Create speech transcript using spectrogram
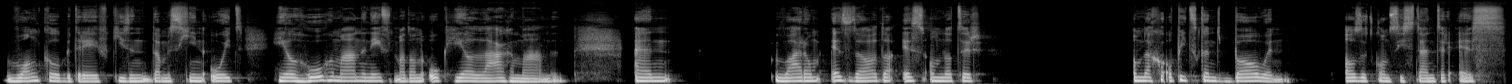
wankelbedrijf kiezen dat misschien ooit heel hoge maanden heeft, maar dan ook heel lage maanden. En waarom is dat? Dat is omdat, er, omdat je op iets kunt bouwen als het consistenter is.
